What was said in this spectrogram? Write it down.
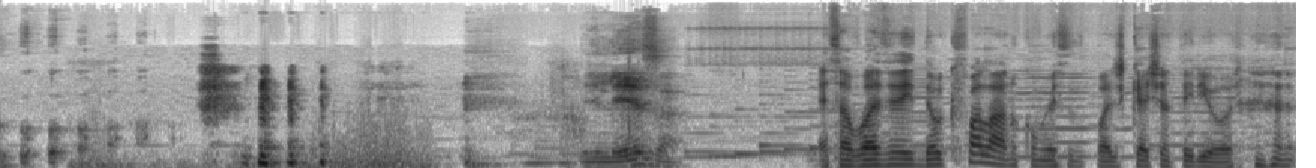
Beleza? Essa voz aí deu o que falar no começo do podcast anterior.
